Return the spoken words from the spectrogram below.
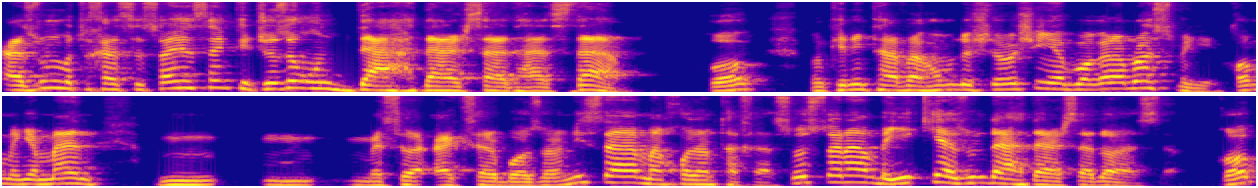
از اون متخصصایی هستن که جز اون 10 درصد هستم. خب. ممکن این توهم داشته باشین یا واقعا راست میگین. خب میگه من مثل اکثر بازار نیستم من خودم تخصص دارم و یکی از اون 10 درصد ها هستم. خب.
